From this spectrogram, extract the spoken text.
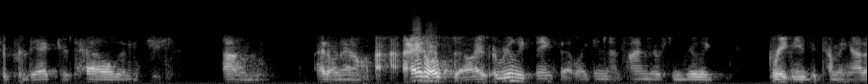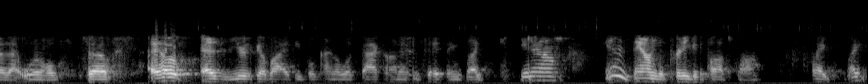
to predict or tell, and um, I don't know. I, I hope so. I really think that like in that time there's some really great music coming out of that world. So I hope as years go by, people kind of look back on it and say things like, you know, hands down, a pretty good pop song. Like, like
